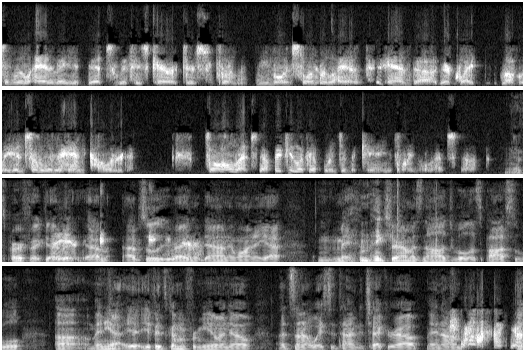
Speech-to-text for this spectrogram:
some little animated bits with his characters from Nemo and Slumberland, and uh, they're quite lovely. And some of them are hand colored. So all that stuff. If you look up Winsor McCay, you find all that stuff. That's perfect. I, am absolutely writing her down I want to yeah make sure I'm as knowledgeable as possible. Um, and yeah, if it's coming from you, I know it's not a waste of time to check her out. And I'm yeah.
